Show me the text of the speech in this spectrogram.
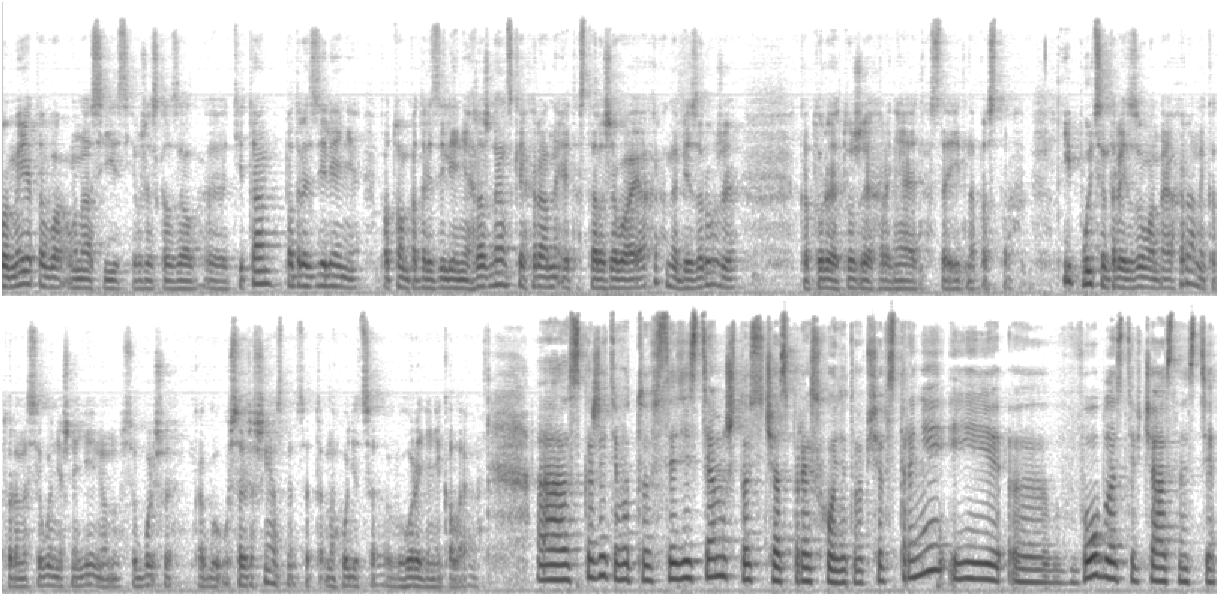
Кроме этого, у нас есть, я уже сказал, э, Титан подразделение, потом подразделение гражданской охраны, это сторожевая охрана без оружия, которая тоже охраняет, стоит на постах. И пульт централизованной охраны, который на сегодняшний день он все больше как бы усовершенствуется, это находится в городе Николаево. А скажите, вот в связи с тем, что сейчас происходит вообще в стране и э, в области, в частности,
